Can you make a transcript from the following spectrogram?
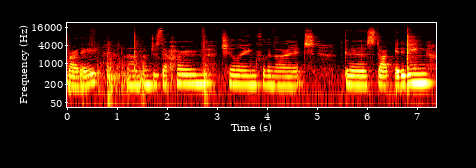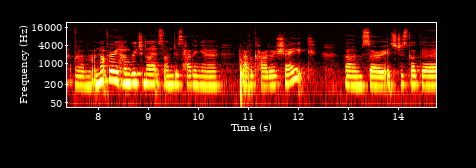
Friday. Um, I'm just at home chilling for the night. I'm gonna start editing. Um, I'm not very hungry tonight, so I'm just having a avocado shake. Um, so it's just got the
